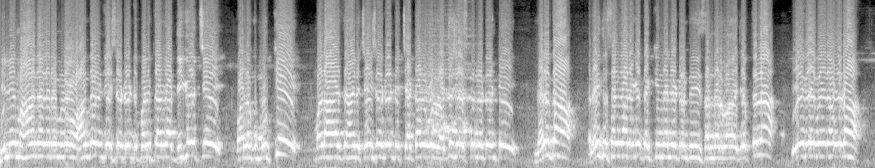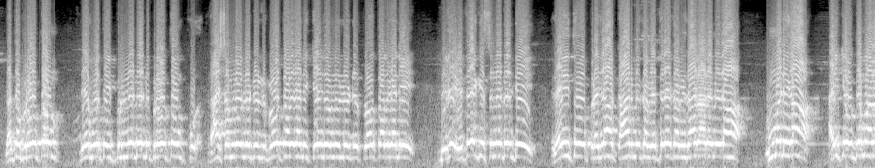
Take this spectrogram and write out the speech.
ఢిల్లీ మహానగరంలో ఆందోళన చేసినటువంటి ఫలితంగా దిగి వచ్చి వాళ్ళకు ముక్కి మళ్ళీ ఆయన చేసినటువంటి చట్టాలు కూడా రద్దు చేసుకున్నటువంటి ఘనత రైతు సంఘాలకే దక్కిందనేటువంటి సందర్భంగా చెప్తున్నా. ఏదేమైనా కూడా గత ప్రభుత్వం లేకపోతే ఇప్పుడున్నటువంటి ప్రభుత్వం రాష్ట్రంలో ఉన్నటువంటి ప్రభుత్వాలు కానీ కేంద్రంలో ఉన్నటువంటి ప్రభుత్వాలు కానీ వ్యతిరేకిస్తున్నటువంటి రైతు ప్రజా కార్మిక వ్యతిరేక విధానాల మీద ఉమ్మడిగా ఐక్య ఉద్యమాల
